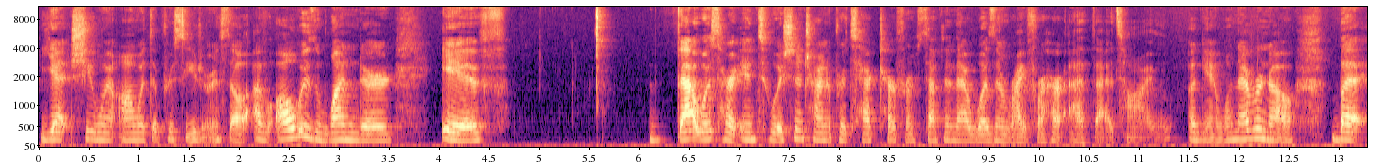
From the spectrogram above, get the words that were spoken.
yet she went on with the procedure. And so I've always wondered if that was her intuition trying to protect her from something that wasn't right for her at that time. Again, we'll never know. But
